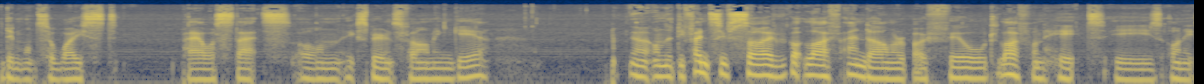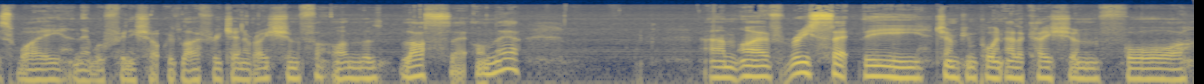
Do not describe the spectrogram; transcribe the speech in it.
I didn't want to waste power stats on experience farming gear now on the defensive side we've got life and armour are both filled. Life on hit is on its way and then we'll finish up with life regeneration on the last set on there. Um, I've reset the champion point allocation for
